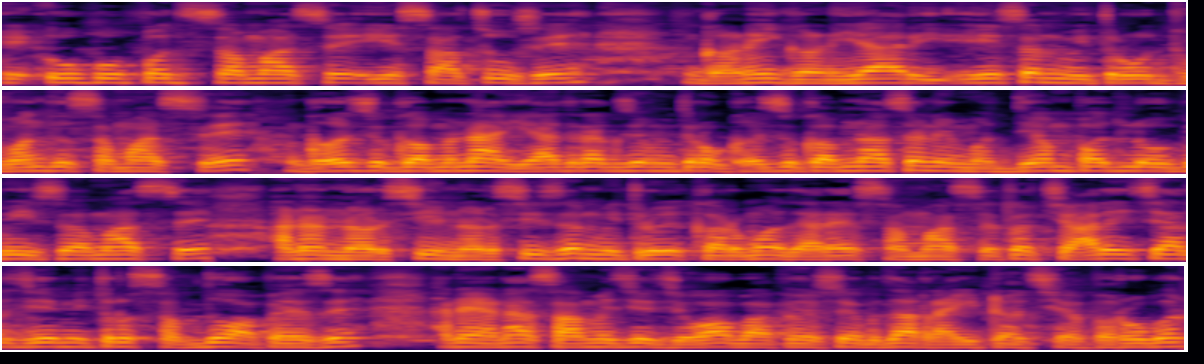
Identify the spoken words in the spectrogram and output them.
એ ઉપપદ સમાસ છે, એ સાચું છે. ઘણી ઘણિયારી. એ છે મિત્રો, દ્વંદ સમાસ છે. ગજ યાદ રાખજો મિત્રો, ગજ ગમના છે ને મધ્યમ પદ લોભી સમાસ છે અને નરસિંહ નરસિંહ છે મિત્રો એ કર્મધારે સમાસ છે. તો ચારે ચાર જે મિત્રો શબ્દો આપે છે અને એના સામે જે જવાબ આપે છે બધા રાઇટર છે, બરોબર?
